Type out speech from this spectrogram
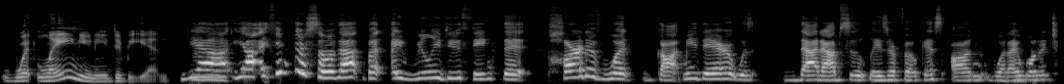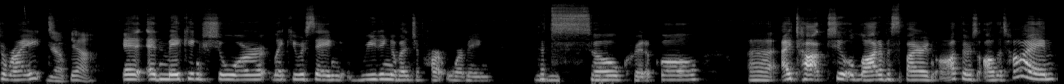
what lane you need to be in. Yeah, yeah, I think there's some of that, but I really do think that part of what got me there was that absolute laser focus on what I Mhm. wanted to write Yeah. Yeah. and, and making sure, like you were saying, reading a bunch of heartwarming. That's so critical. Uh, I talk to a lot of aspiring authors all the time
